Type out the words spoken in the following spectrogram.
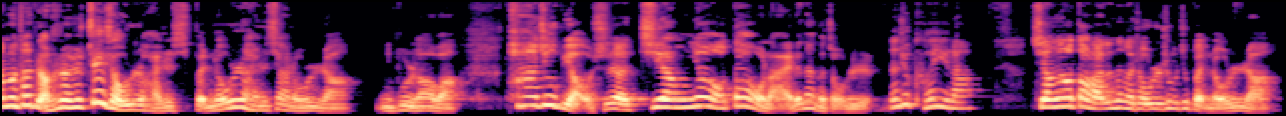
那么它表示的是这周日还是本周日还是下周日啊？你不知道吧？它就表示将要到来的那个周日，那就可以了。将要到来的那个周日是不是就本周日啊？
